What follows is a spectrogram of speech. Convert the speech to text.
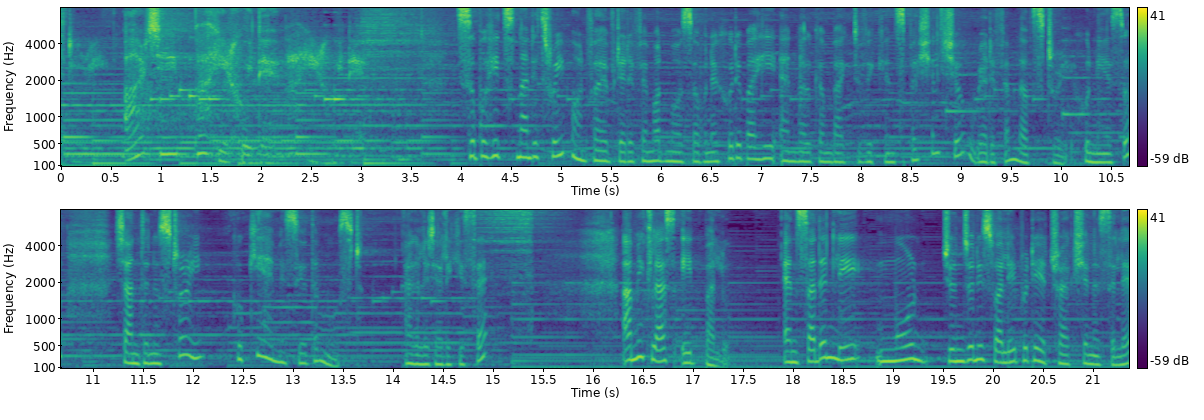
story R J পাহিৰ সৈতে super hits ninety three point five Red F এমত মই আপোনাৰ সৈতে পাহি and welcome back to weekend special show' Red F M love story শুনি আছোঁ Shantanu story Cookie I miss you the most আগলৈ তেওঁ লিখিছে আমি ক্লাছ এইট পালোঁ এণ্ড ছাডেনলি মোৰ যোনজনী ছোৱালীৰ প্ৰতি এট্ৰেকশ্যন আছিলে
